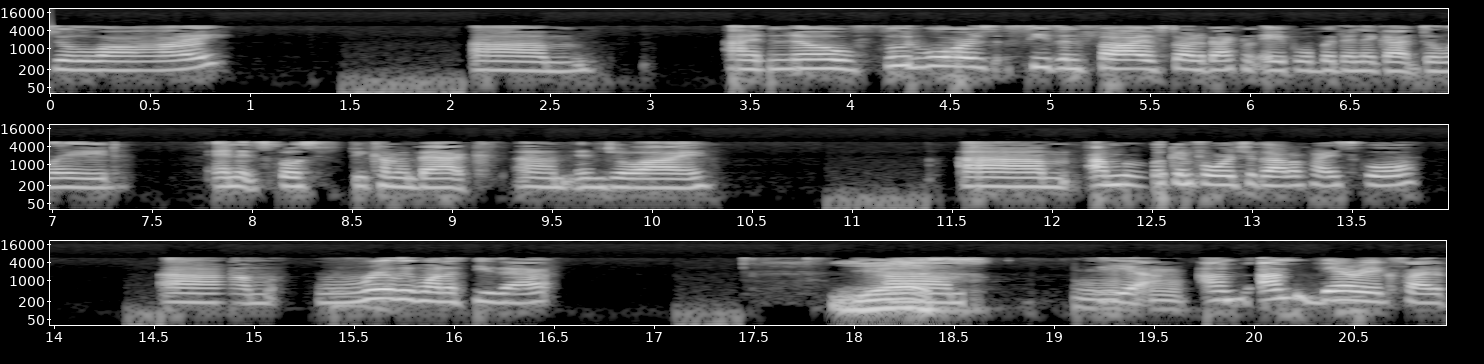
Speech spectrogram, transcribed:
July. Um, I know Food Wars season five started back in April, but then it got delayed, and it's supposed to be coming back um, in July. Um, I'm looking forward to God of High School. Um, really want to see that. Yes. Um, Yeah, Mhm. I'm I'm very excited.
